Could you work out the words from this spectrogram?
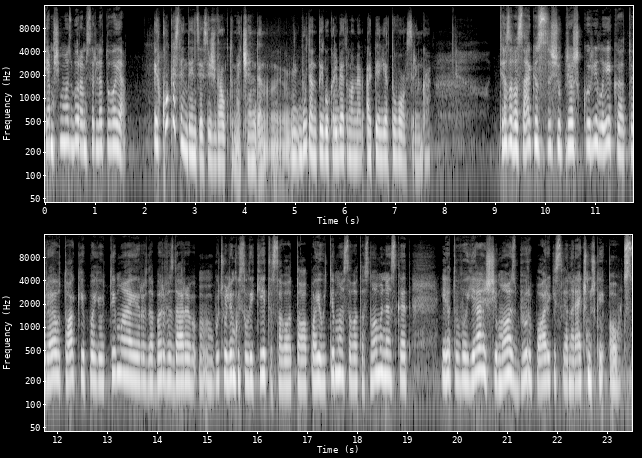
tiems šeimos biurams ir lietuvoje. Ir kokias tendencijas įžvelgtumėt šiandien būtent jeigu kalbėtumėme apie lietuvos rinką? Tiesą pasakius aš jau prieš kurį laiką turėjau tokį pajautimą ir dabar vis dar būčiau linkusi laikyti savo to pajautimo savo tos nuomonės kad lietuvoje šeimos biurų poreikis vienareikšmiškai augs.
